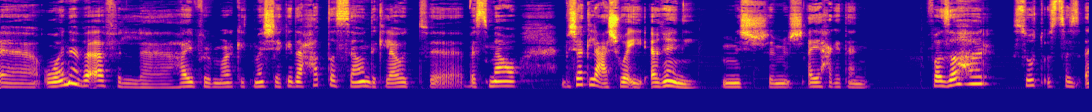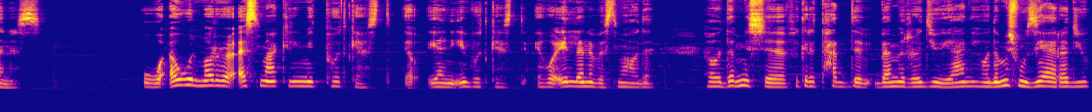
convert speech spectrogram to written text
آه وأنا بقى في ال hyper market ماشية كده حاطة ال SoundCloud آه، بسمعه بشكل عشوائي أغاني مش مش أي حاجة تانية. فظهر صوت أستاذ أنس. وأول مرة أسمع كلمة بودكاست يعني إيه بودكاست هو إيه اللي أنا بسمعه ده؟ هو ده مش فكرة حد بيعمل راديو يعني؟ هو ده مش مذيع راديو؟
